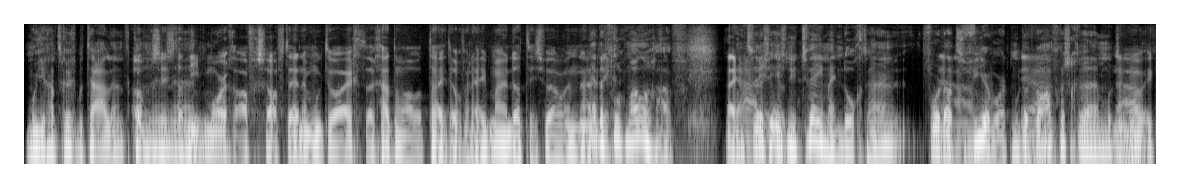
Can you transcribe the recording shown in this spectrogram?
moet je gaan terugbetalen. Het kan is dat uh, niet morgen afgeschaft. Hè? Dan moet wel echt, er gaat nog wel wat tijd overheen. Maar dat is wel een. ja, dat vroeg me ook nog af. Nou, want ja, ze is nu twee, mijn dochter. Voordat ze vier wordt, moet dat wel afgeschaft moeten Nou, ik,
